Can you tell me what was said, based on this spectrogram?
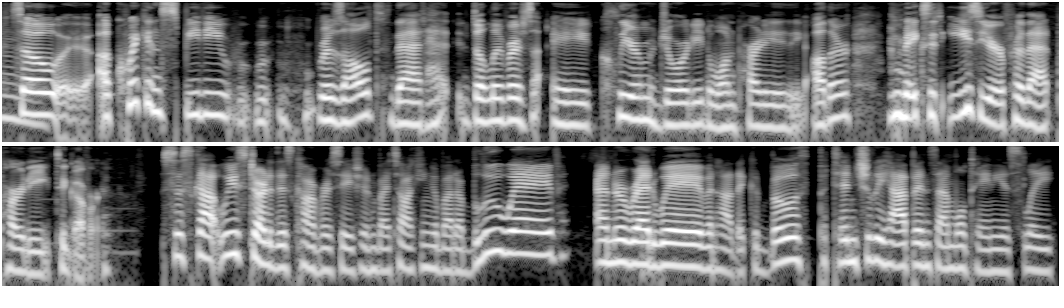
Mm. So, a quick and speedy r- result that ha- delivers a clear majority to one party or the other makes it easier for that party to govern. So, Scott, we started this conversation by talking about a blue wave and a red wave and how they could both potentially happen simultaneously.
